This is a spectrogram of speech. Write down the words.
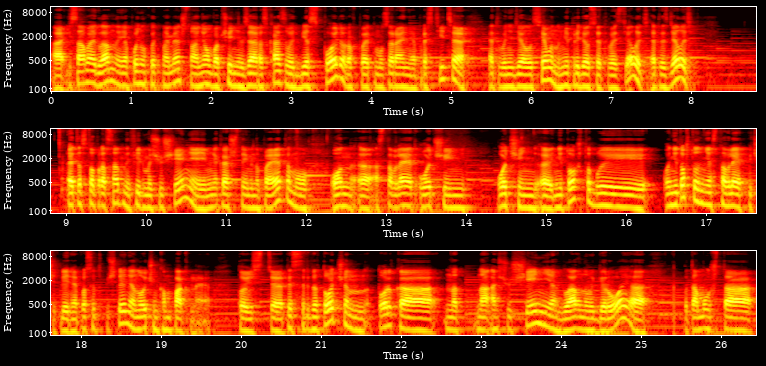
А, и самое главное, я понял в какой-то момент, что о нем вообще нельзя рассказывать без спойлеров, поэтому заранее простите, этого не делал Сева, но мне придется этого сделать, это сделать. Это стопроцентный фильм ощущения, и мне кажется, что именно поэтому он э, оставляет очень очень э, не то чтобы не то что он не оставляет впечатления, просто это впечатление оно очень компактное. То есть э, ты сосредоточен только на, на ощущениях главного героя, потому что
